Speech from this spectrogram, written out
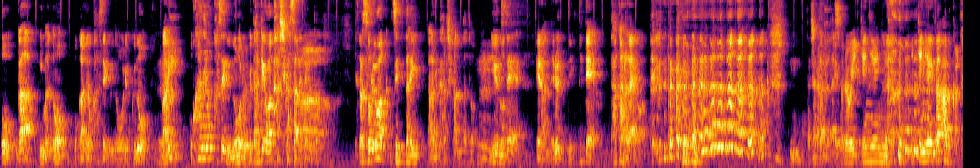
を、が、今のお金を稼ぐ能力の倍、うお金を稼ぐ能力だけは可視化されてると。あだからそれは絶対ある価値観だとうんいうので選んでるって言ってて、だからだよって言った。うん、ーだ確からに。かだよ。それを生贄に、生贄があるからね。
